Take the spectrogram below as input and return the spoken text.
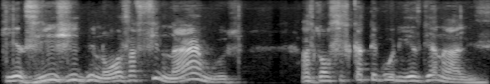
que exige de nós afinarmos as nossas categorias de análise.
